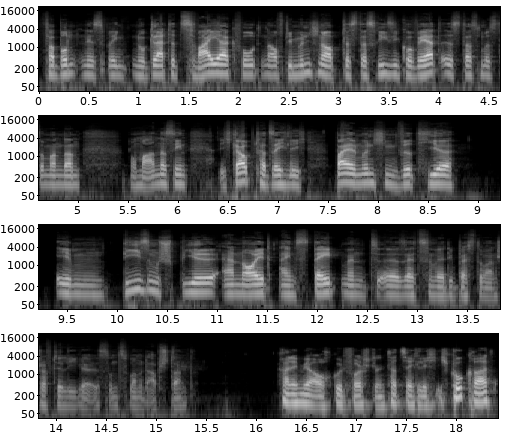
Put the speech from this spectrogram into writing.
verbunden ist, bringt nur glatte Zweierquoten auf die Münchner. Ob das das Risiko wert ist, das müsste man dann nochmal anders sehen. Ich glaube tatsächlich, Bayern München wird hier in diesem Spiel erneut ein Statement äh, setzen, wer die beste Mannschaft der Liga ist, und zwar mit Abstand. Kann ich mir auch gut vorstellen, tatsächlich. Ich gucke gerade,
